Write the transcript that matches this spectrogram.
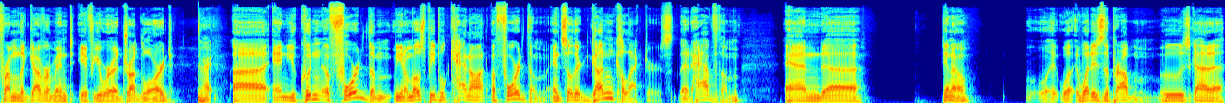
from the government if you were a drug lord, right. uh, and you couldn't afford them. You know, most people cannot afford them, and so they're gun collectors that have them, and uh, you know, wh- wh- what is the problem? Who's got a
